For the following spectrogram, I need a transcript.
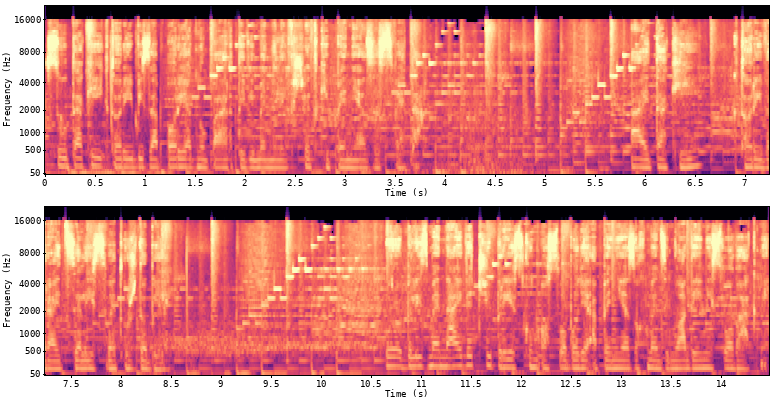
Sú takí, ktorí by za poriadnu párty vymenili všetky peniaze sveta. A aj takí, ktorí vraj celý svet už dobili. Urobili sme najväčší prieskum o slobode a peniazoch medzi mladými Slovákmi.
